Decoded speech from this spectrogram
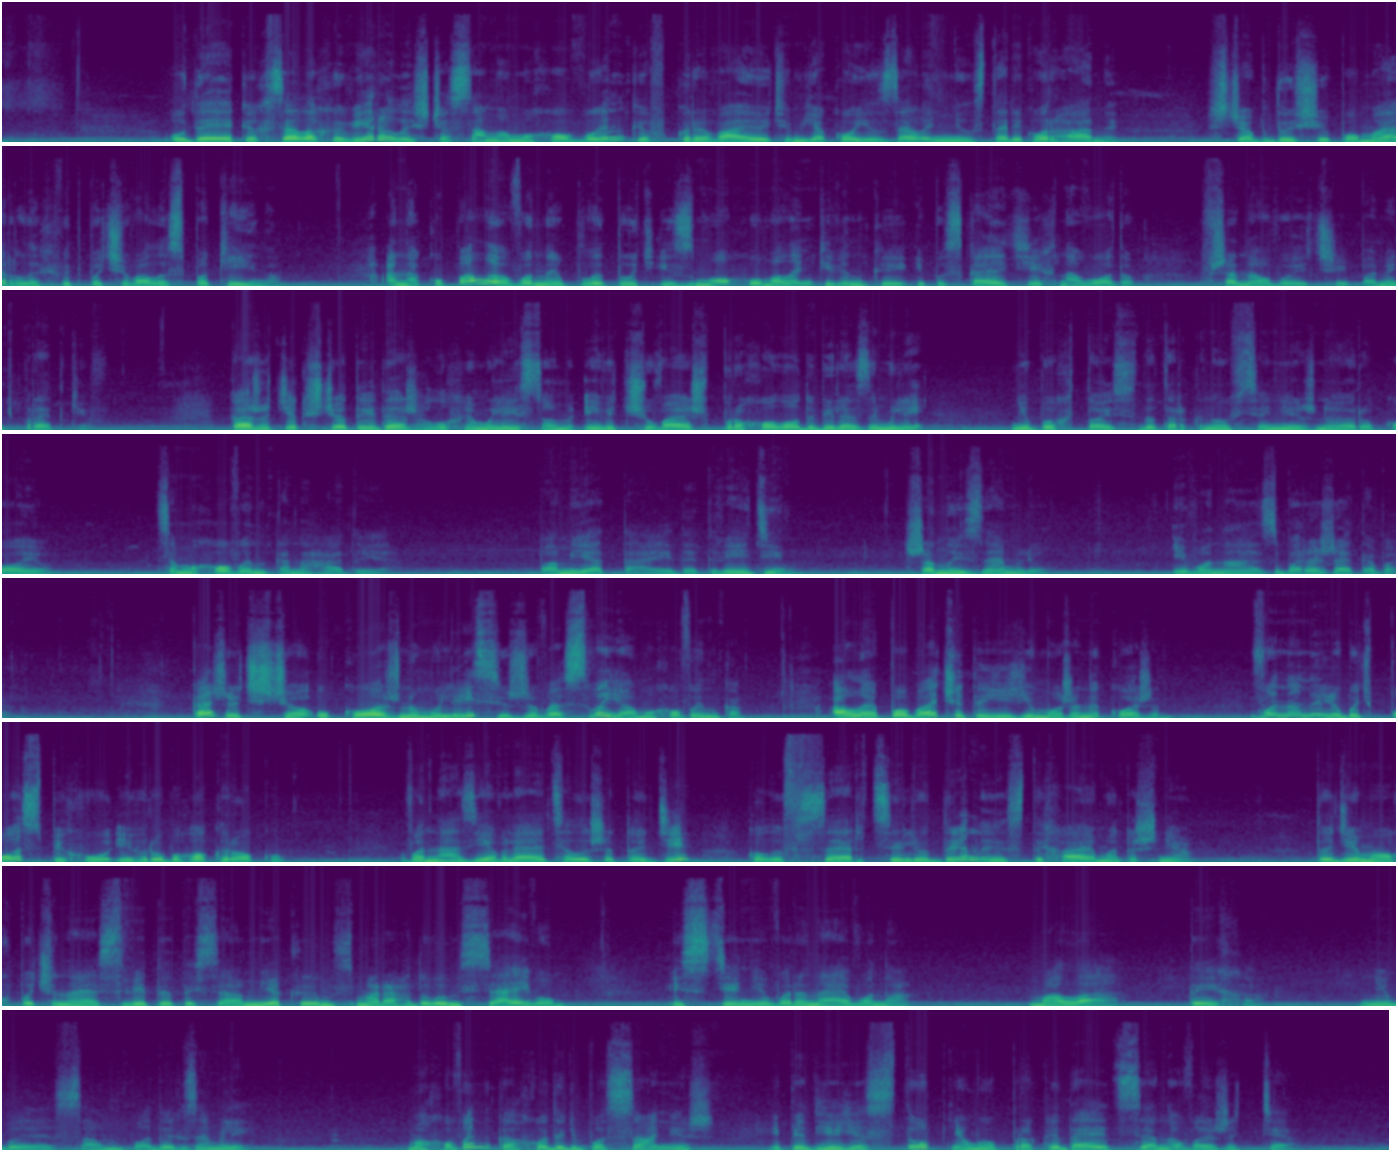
У деяких селах вірили, що саме моховинки вкривають м'якою зеленню старі кургани, щоб душі померлих відпочивали спокійно. А на купала вони плетуть із моху маленькі вінки і пускають їх на воду, вшановуючи пам'ять предків. Кажуть, якщо ти йдеш глухим лісом і відчуваєш прохолоду біля землі, ніби хтось доторкнувся ніжною рукою, це моховинка нагадує. Пам'ятай, де твій дім, шануй землю, і вона збереже тебе. Кажуть, що у кожному лісі живе своя моховинка але побачити її може не кожен. Вона не любить поспіху і грубого кроку. Вона з'являється лише тоді, коли в серці людини стихає метушня. Тоді мох починає світитися м'яким смарагдовим сяйвом, і з тіні виринає вона мала, тиха, ніби сам подих землі. Моховинка ходить босоніж, і під її ступнями прокидається нове життя.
